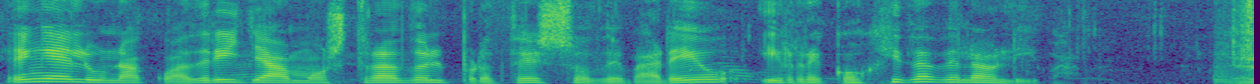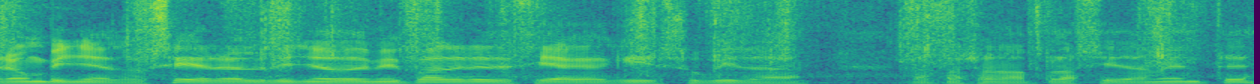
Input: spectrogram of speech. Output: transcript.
En él una cuadrilla ha mostrado el proceso de vareo y recogida de la oliva. Era un viñedo, sí, era el viñedo de mi padre, decía que aquí su vida la pasaba plácidamente,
